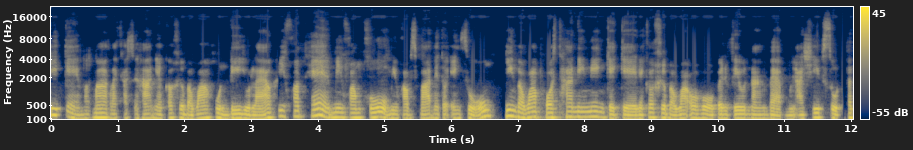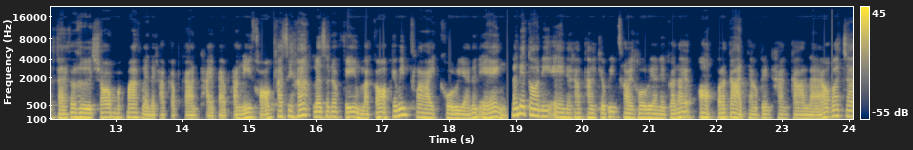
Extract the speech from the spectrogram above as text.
ที่เก๋มากๆ และคาซึฮะเนี่ยก็คือแบบว่าหุ่นดีอยู่แล้ว มีความเท่ มีความคูล มีความสมาร์ทในตัวเองสูง ยิ่งแบบว่าโพสท่านิ่งๆ เก๋ๆเนี่ยก็คือแบบว่าโอ้โห เป็นฟิลนางแบบมืออาชีพสุด แฟนๆ ก็คือชอบมากๆเลยนะครับกับการถ่ายแบบครั้งนี้ของคาซิฮะเลซ n ดฟิล์มแล้วก็เควินคลายโคเรียนั่นเอง และในตอนนี้เองนะครับทางเควินคลายโคเรียเนี่ยก็ได้ออกประกาศอย่างเป็นทางการแล้วว่าจะ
